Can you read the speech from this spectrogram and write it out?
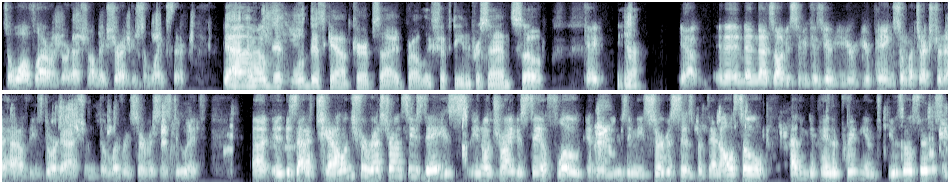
So Wallflower on DoorDash. I'll make sure I do some links there. Yeah, uh, we'll di- we'll discount curbside probably fifteen percent. So. Okay. Yeah. Yeah, and, and then that's obviously because you're, you're, you're paying so much extra to have these DoorDash and delivery services do it. Uh, is that a challenge for restaurants these days? You know, trying to stay afloat and then using these services, but then also having to pay the premium to use those services?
